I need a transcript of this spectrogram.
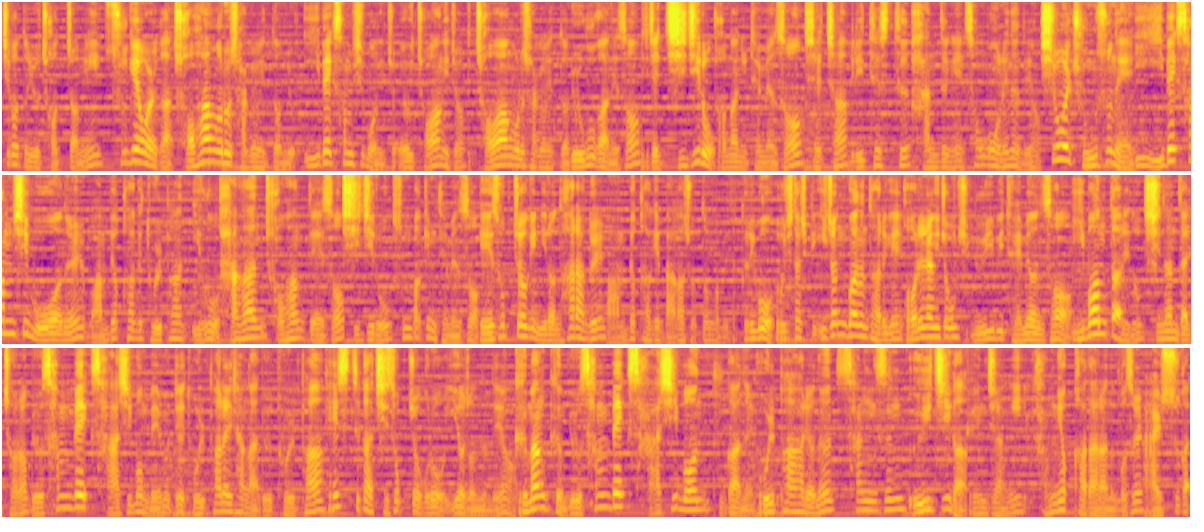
찍었던 요 저점이 수개월간 저항으로 작용했던 요 230원이죠. 여기 저항이죠. 저항으로 작용했던 요 구간에서 이제 지지로 전환이 되면서 재차 리테스트 반등에 성공을 했는데요. 10월 중순에 이 235원을 완벽하게 돌파한 이후 강한 저항대에서 지지로 숨바뀜 되면서 계속적인 이런 하락을 완벽하게 막아줬던 겁니다. 그리고 보시다시피 이전과는 다르게 거래량이 조금씩 유입이 되면서 이번 달에도 지난달처럼 요 340원 매물대 돌파를 향한 요 돌파 테스트가 지속적으로 이어졌는데요. 그만큼 요 340원 구간을 돌파하려는 상승 의지가 굉장히 강력하다라는 것을 알 수가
